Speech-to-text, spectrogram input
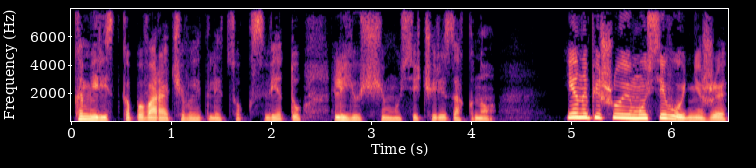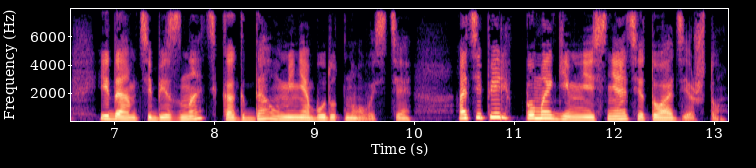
Камеристка поворачивает лицо к свету, льющемуся через окно — я напишу ему сегодня же и дам тебе знать, когда у меня будут новости. А теперь помоги мне снять эту одежду».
